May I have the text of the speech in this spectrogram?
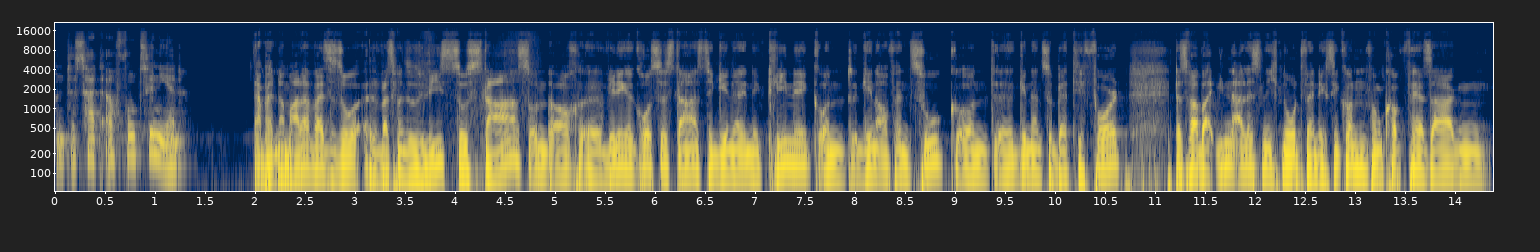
Und das hat auch funktioniert. Aber normalerweise so, äh, was man so liest, so Stars und auch äh, weniger große Stars, die gehen dann in die Klinik und gehen auf Entzug und äh, gehen dann zu Betty Ford. Das war bei Ihnen alles nicht notwendig. Sie konnten vom Kopf her sagen,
